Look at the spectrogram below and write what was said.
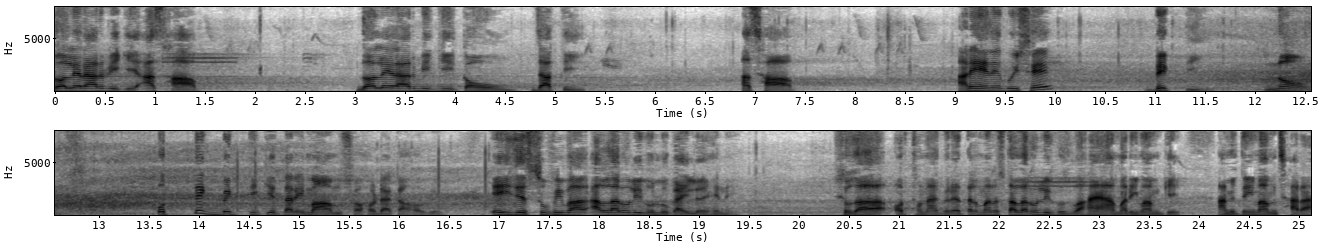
দলের আরবি কি আসহাব দলের আরবি কি কৌম জাতি? আসহাব আরে এনে কইছে, ব্যক্তি ন প্রত্যেক ব্যক্তিকে তার ইমাম সহ ডাকা হবে। এই যে সুফিবা আল্লাহর অলিগুলো লুকাইল এখানে। সোজা অর্থ না করে, তাহলে মানুষ তো আল্লাহর অলি খুঁজবো। হ্যাঁ হ্যাঁ আমার ইমামকে। আমি তো ইমাম ছাড়া।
